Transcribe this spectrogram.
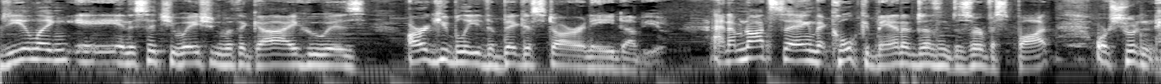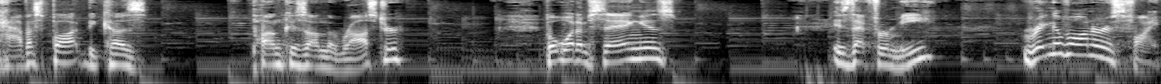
dealing in a situation with a guy who is arguably the biggest star in AEW. And I'm not saying that Colt Cabana doesn't deserve a spot or shouldn't have a spot because Punk is on the roster. But what I'm saying is, is that for me, Ring of Honor is fine.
